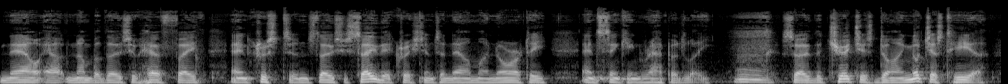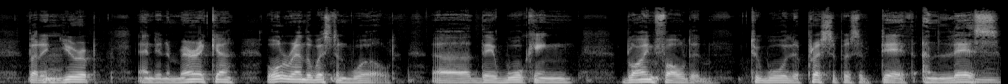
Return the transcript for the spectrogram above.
now outnumber those who have faith, and Christians, those who say they're Christians, are now a minority and sinking rapidly. Mm. So the church is dying, not just here, but in mm. Europe and in America, all around the Western world. Uh, they're walking blindfolded toward the precipice of death unless mm.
